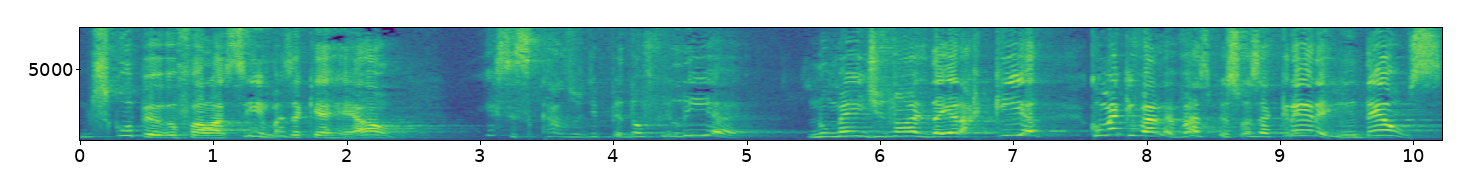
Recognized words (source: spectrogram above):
Desculpe eu falar assim, mas é que é real. Esses casos de pedofilia no meio de nós, da hierarquia, como é que vai levar as pessoas a crerem em Deus?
